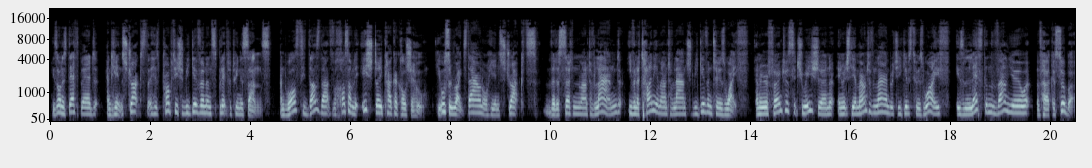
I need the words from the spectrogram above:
he's on his deathbed, and he instructs that his property should be given and split between his sons. And whilst he does that, V'chosav Le'ishtoi Karka Kol Shehu, he also writes down or he instructs that a certain amount of land, even a tiny amount of land, should be given to his wife. And we're referring to a situation in which the amount of land which he gives to his wife is less than the value of her kasuba.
